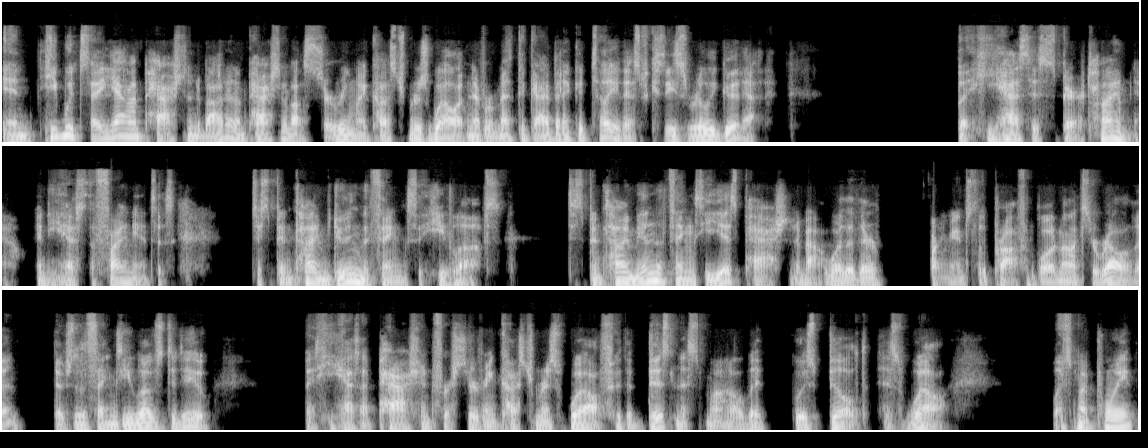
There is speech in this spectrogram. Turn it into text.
and he would say, Yeah, I'm passionate about it. I'm passionate about serving my customers well. I've never met the guy, but I could tell you this because he's really good at it. But he has his spare time now and he has the finances to spend time doing the things that he loves, to spend time in the things he is passionate about, whether they're financially profitable or not, it's irrelevant. Those are the things he loves to do. But he has a passion for serving customers well through the business model that was built as well. What's my point?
